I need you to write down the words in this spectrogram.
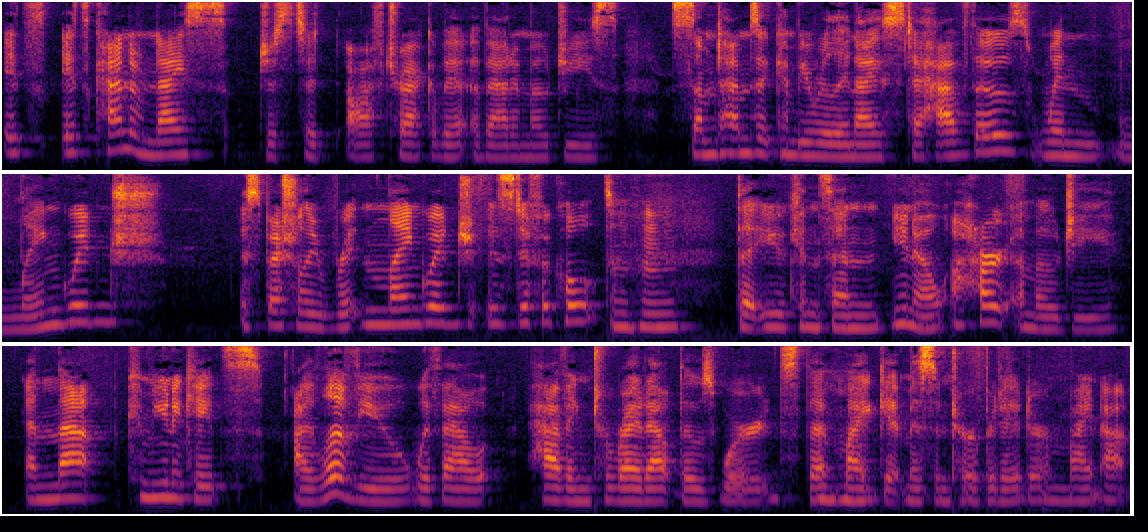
It's it's kind of nice just to off track a bit about emojis. Sometimes it can be really nice to have those when language, especially written language, is difficult. Mm-hmm. That you can send, you know, a heart emoji, and that communicates "I love you" without having to write out those words that might get misinterpreted or might not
